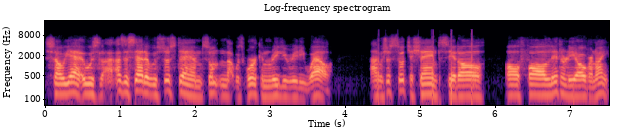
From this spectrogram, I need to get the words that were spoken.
So yeah, it was as I said, it was just um something that was working really really well, and it was just such a shame to see it all all fall literally overnight.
